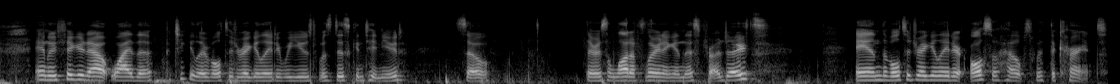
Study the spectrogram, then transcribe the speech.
and we figured out why the particular voltage regulator we used was discontinued. So there was a lot of learning in this project. And the voltage regulator also helps with the current.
